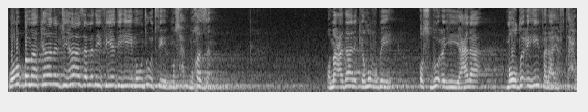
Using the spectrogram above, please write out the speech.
وربما كان الجهاز الذي في يده موجود فيه المصحف مخزن ومع ذلك يمر بأصبعه على موضعه فلا يفتحه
